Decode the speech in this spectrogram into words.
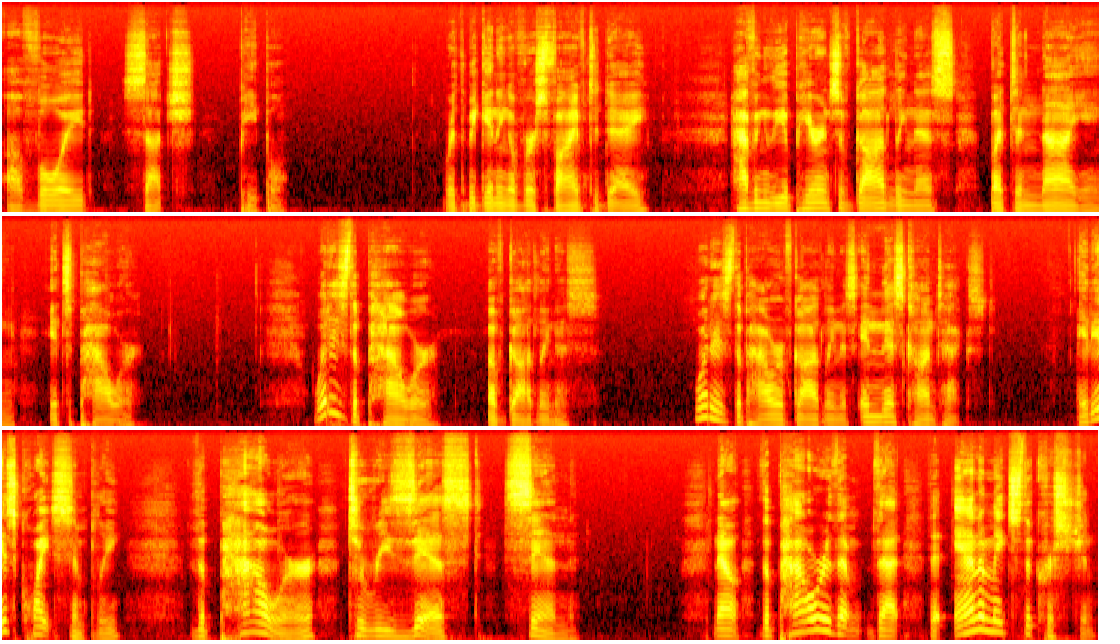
Avoid such people. We're at the beginning of verse 5 today having the appearance of godliness, but denying its power. What is the power of godliness? What is the power of godliness in this context? It is quite simply the power to resist sin. Now, the power that, that, that animates the Christian,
